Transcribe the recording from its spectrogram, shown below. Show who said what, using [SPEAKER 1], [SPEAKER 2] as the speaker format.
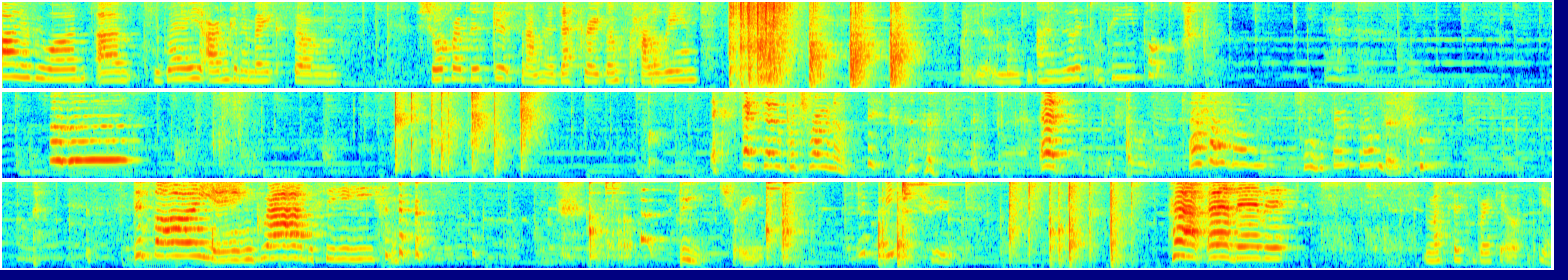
[SPEAKER 1] Hi everyone. Um, today I'm gonna make some shortbread biscuits, but I'm gonna decorate them for Halloween.
[SPEAKER 2] Like your little monkey.
[SPEAKER 1] I'm a little teapot. Expecto Patronum. uh, oh, look how it's landed. Defying gravity. Beetroot.
[SPEAKER 2] A beetroot.
[SPEAKER 1] Ha, baby. Am I supposed to break it up?
[SPEAKER 2] Yeah.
